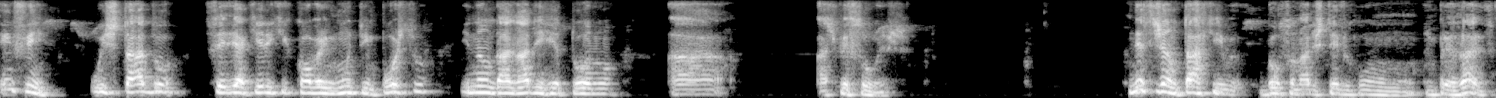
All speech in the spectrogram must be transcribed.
Enfim, o Estado seria aquele que cobra muito imposto e não dá nada em retorno às pessoas. Nesse jantar que Bolsonaro esteve com empresários,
